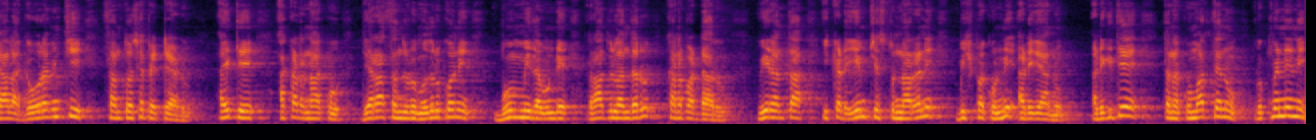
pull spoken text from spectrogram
చాలా గౌరవించి సంతోషపెట్టాడు. అయితే అక్కడ నాకు జరాసంధుడు మొదలుకొని భూమి మీద ఉండే రాజులందరూ కనపడ్డారు. వీరంతా ఇక్కడ ఏం చేస్తున్నారని భీష్మకుణ్ణి అడిగాను. అడిగితే తన కుమార్తెను రుక్మిణిని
